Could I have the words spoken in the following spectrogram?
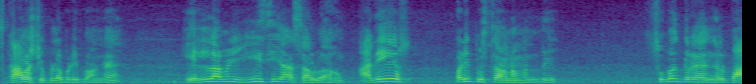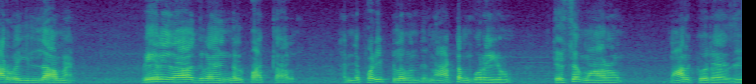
ஸ்காலர்ஷிப்பில் படிப்பாங்க. எல்லாமே ஈஸியாக சால்வ் ஆகும். அதே படிப்பு ஸ்தானம் வந்து சுப கிரகங்கள் பார்வை இல்லாமல் வேறு ஏதாவது கிரகங்கள் பார்த்தால் அந்த படிப்பில் வந்து நாட்டம் குறையும் திசை மாறும் மார்க் வராது.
